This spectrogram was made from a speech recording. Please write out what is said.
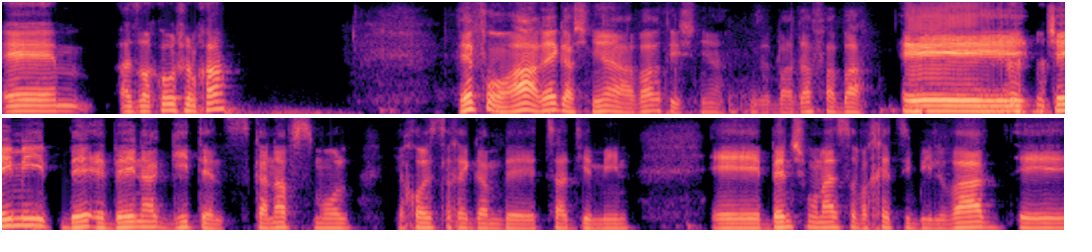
אה, הזרקור שלך? איפה? אה, רגע, שנייה, עברתי, שנייה, זה בדף הבא. אה, ג'יימי ביינה גיטנס, כנף שמאל, יכול לשחק גם בצד ימין. אה, בן 18 וחצי בלבד, אה,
